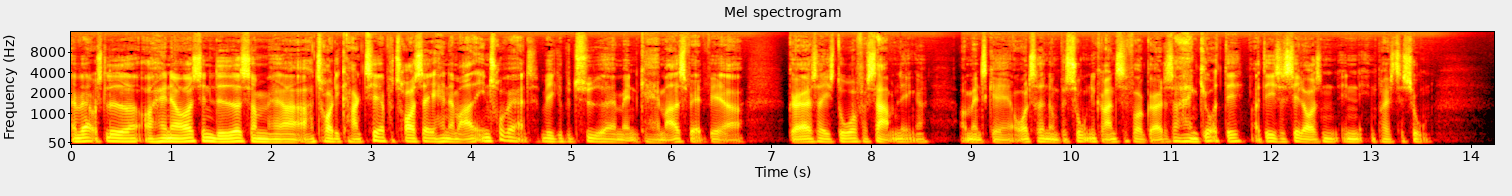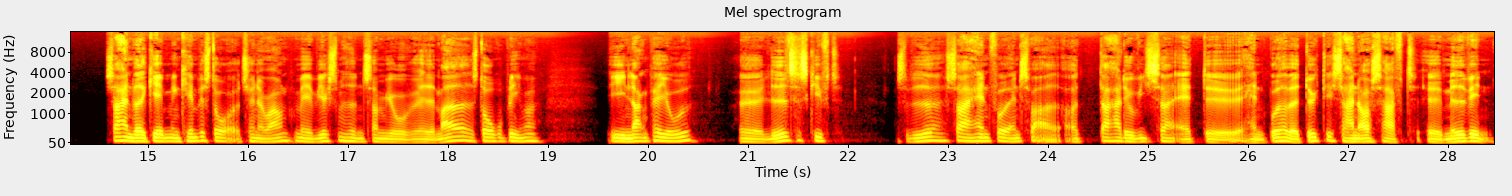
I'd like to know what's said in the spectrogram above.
erhvervsleder, og han er også en leder, som har, har trådt i karakter, på trods af, at han er meget introvert, hvilket betyder, at man kan have meget svært ved at gøre sig i store forsamlinger og man skal overtræde nogle personlige grænser for at gøre det, så har han gjort det, og det er i sig selv også en, en, en præstation. Så har han været igennem en kæmpe stor turnaround med virksomheden, som jo havde meget store problemer i en lang periode, øh, ledelsesskift osv., så, så har han fået ansvaret, og der har det jo vist sig, at øh, han både har været dygtig, så har han også haft øh, medvind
